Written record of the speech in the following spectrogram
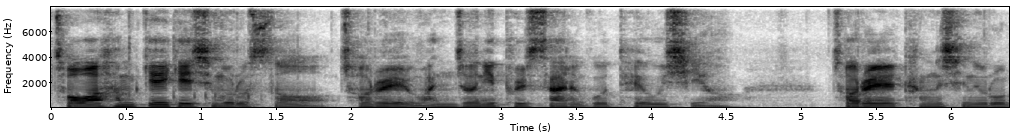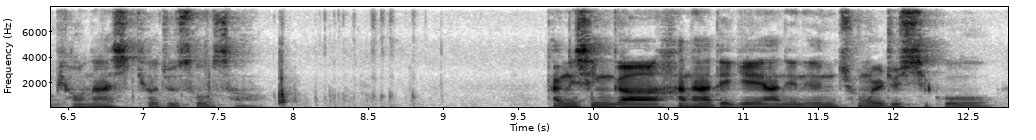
저와 함께 계심으로써 저를 완전히 불사르고 태우시어 저를 당신으로 변화시켜 주소서. 당신과 하나 되게 하는 은총을 주시고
